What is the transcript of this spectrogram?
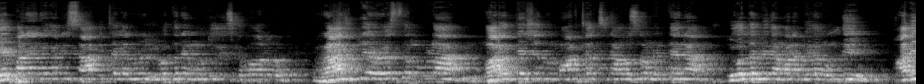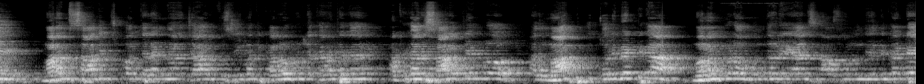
ఏ పనైనా కానీ సాధించగలరు యువతనే ముందుకు తీసుకుపోవాలి. రాజకీయ వ్యవస్థలు కూడా భారతదేశంలో మార్చాల్సిన అవసరం ఎంతైనా యువత మీద మన మీద ఉంది. అది మనం సాధించుకోవాలి. తెలంగాణ జాగ్రత్త శ్రీమతి కల్వకుంట్ల కవిత గారు అక్కగారి సారథ్యంలో అది మార్పుకు తొలిమెట్టుగా మనం కూడా ముందడుగేయాల్సిన అవసరం ఉంది. ఎందుకంటే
